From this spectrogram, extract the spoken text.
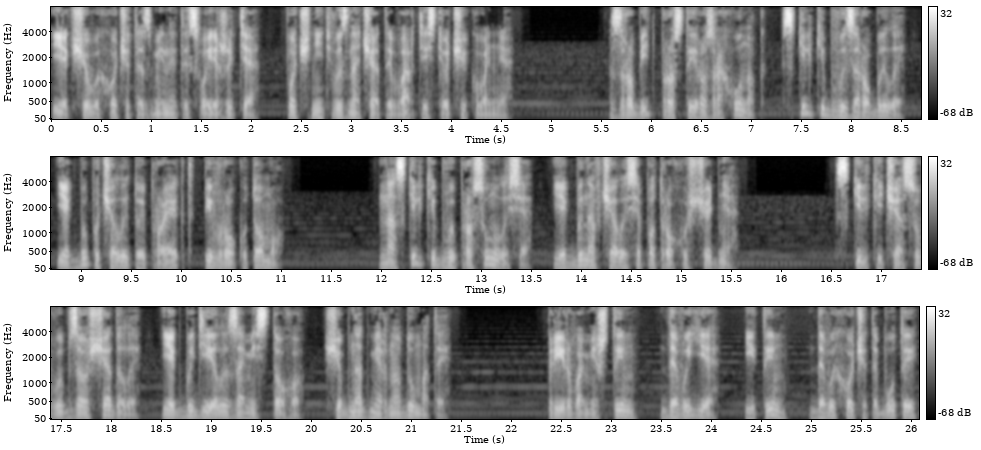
Якщо ви хочете змінити своє життя, почніть визначати вартість очікування. Зробіть простий розрахунок, скільки б ви заробили, якби почали той проект півроку тому. Наскільки б ви просунулися, якби навчалися потроху щодня? Скільки часу ви б заощадили, якби діяли замість того, щоб надмірно думати? Прірва між тим, де ви є, і тим, де ви хочете бути,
